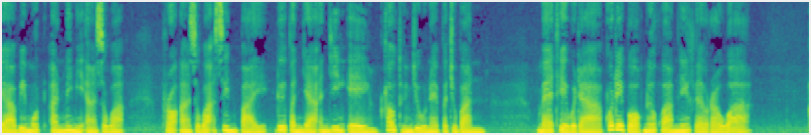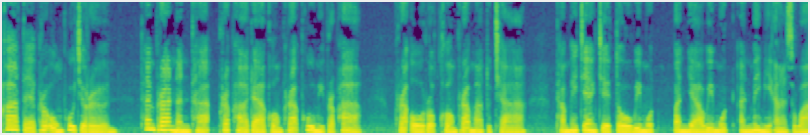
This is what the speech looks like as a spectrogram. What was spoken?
ญาวิมุตต์อันไม่มีอาสวะ เพราะอาสวะสิ้นไปด้วยปัญญาอันยิ่งเองเข้าถึงอยู่ในปัจจุบัน แม้เทวดาก็ได้บอกเนื้อความนี้แก่เราว่า ข้าแต่พระองค์ผู้เจริญ ท่านพระนันทะพระพาดาของพระผู้มีพระภาค พระโอรสของพระมาตุชาทำให้แจ้งเจโตวิมุตต์ปัญญาวิมุตต์อันไม่มีอาสวะ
